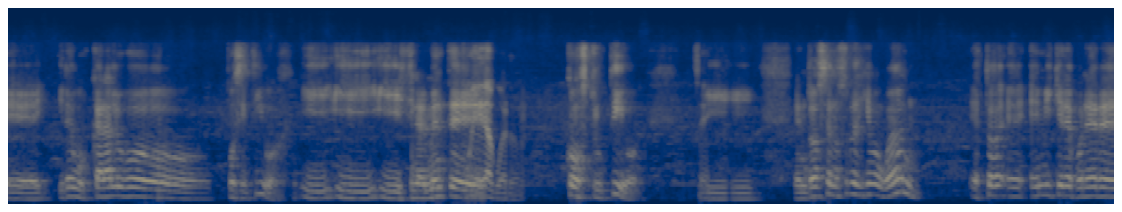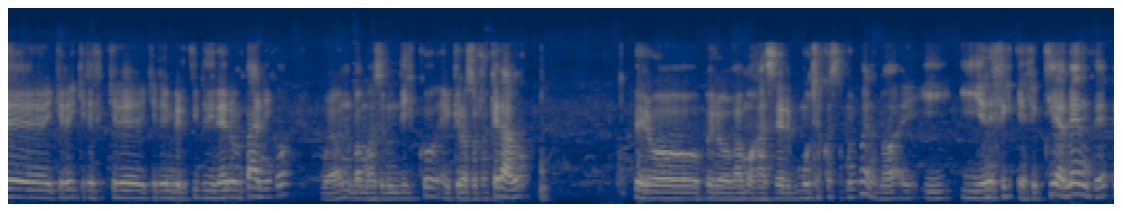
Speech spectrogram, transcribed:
eh, ir a buscar algo positivo y, y, y finalmente Muy de acuerdo. constructivo. Sí. Y entonces nosotros dijimos, bueno, esto, eh, Emi quiere poner, eh, quiere, quiere, quiere, quiere, invertir dinero en pánico, bueno, vamos a hacer un disco, el que nosotros queramos, pero, pero vamos a hacer muchas cosas muy buenas, ¿no? Y, y en efe, efectivamente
